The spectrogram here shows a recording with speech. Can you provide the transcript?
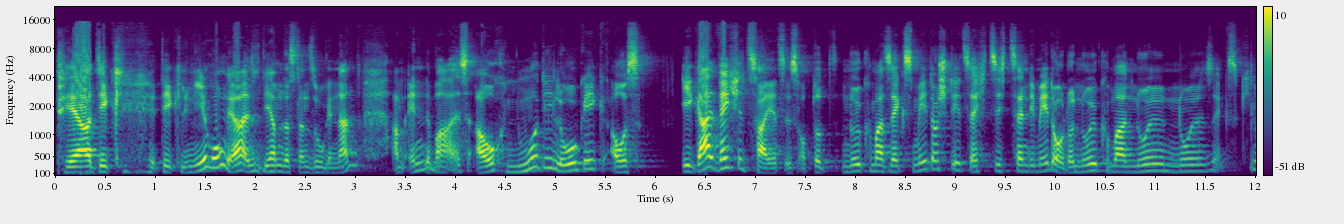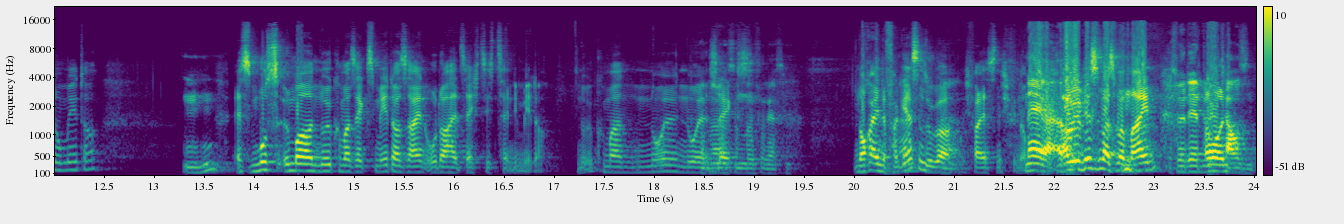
per Deklinierung, ja, also die haben das dann so genannt. Am Ende war es auch nur die Logik aus egal welche Zahl jetzt ist, ob dort 0,6 Meter steht, 60 Zentimeter oder 0,006 Kilometer, mhm. es muss immer 0,6 Meter sein oder halt 60 Zentimeter. 0,006. Noch eine vergessen ja, sogar, ja. ich weiß nicht genau. Naja, aber, aber, wir wissen, was wir meinen. Das wird ja durch 1000.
